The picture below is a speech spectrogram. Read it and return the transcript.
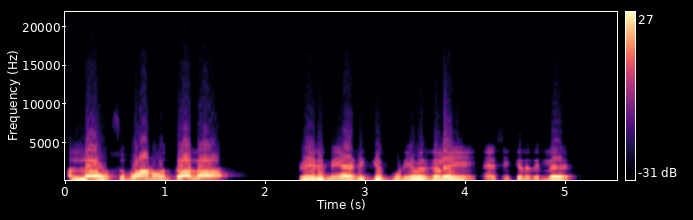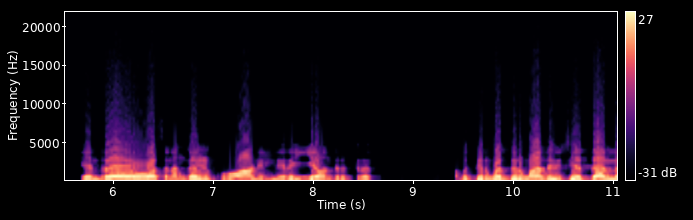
அல்லாஹ் சுபானோ தாலா பெருமை அடிக்கக்கூடியவர்களை நேசிக்கிறதில்லை என்ற வசனங்கள் குர்ஆனில் நிறைய வந்திருக்கிறது. அப்ப திரும்ப திரும்ப அந்த விஷயத்தை அல்ல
